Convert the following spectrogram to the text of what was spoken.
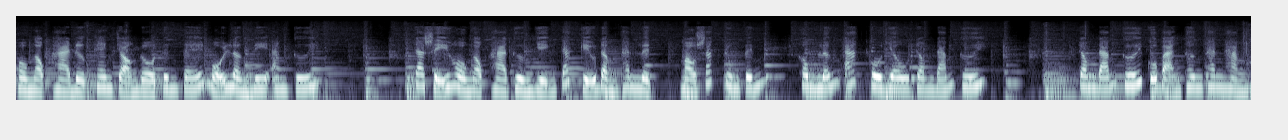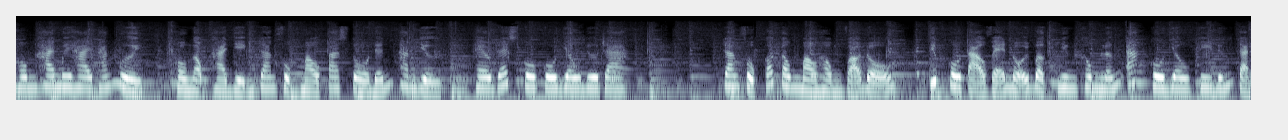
Hồ Ngọc Hà được khen chọn đồ tinh tế mỗi lần đi ăn cưới. Ca sĩ Hồ Ngọc Hà thường diện các kiểu đầm thanh lịch, màu sắc trung tính, không lấn át cô dâu trong đám cưới. Trong đám cưới của bạn thân Thanh Hằng hôm 22 tháng 10, Hồ Ngọc Hà diện trang phục màu pastel đến tham dự, theo dress cô cô dâu đưa ra. Trang phục có tông màu hồng vỏ đổ, giúp cô tạo vẻ nổi bật nhưng không lấn át cô dâu khi đứng cạnh.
